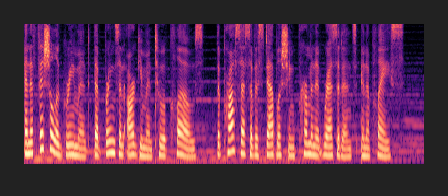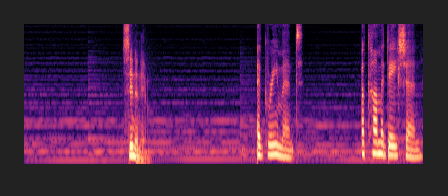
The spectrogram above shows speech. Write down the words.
An official agreement that brings an argument to a close, the process of establishing permanent residence in a place. Synonym Agreement Accommodation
